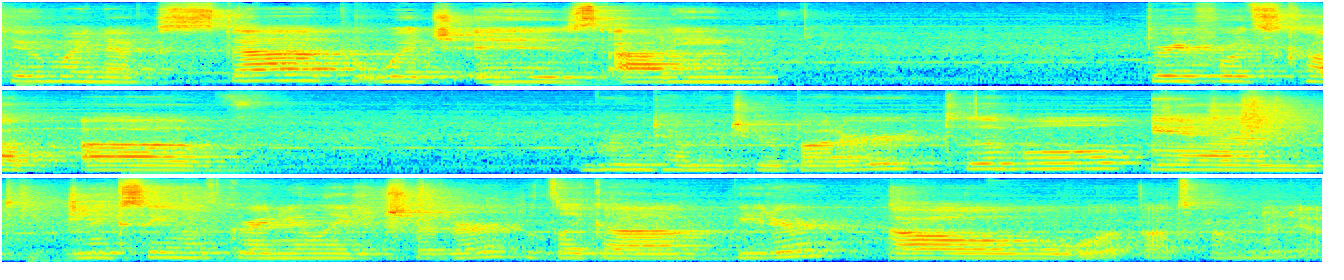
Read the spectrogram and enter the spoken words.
to my next step, which is adding 3 fourths cup of room temperature butter to the bowl and mixing with granulated sugar with like a beater. So that's what I'm gonna do.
